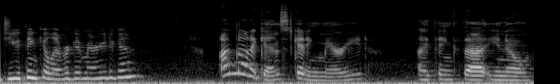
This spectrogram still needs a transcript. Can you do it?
do you think you'll ever get married again? I'm not against getting married. I think that, you know,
